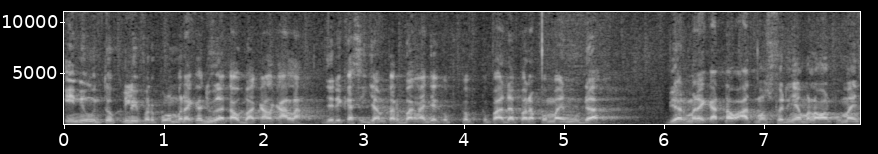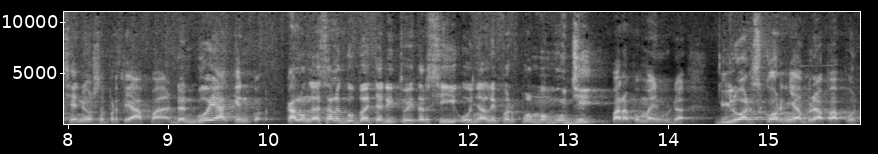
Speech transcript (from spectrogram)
ini untuk Liverpool mereka juga tahu bakal kalah. Jadi kasih jam terbang aja ke- ke- kepada para pemain muda. biar mereka tahu atmosfernya melawan pemain senior seperti apa. Dan gue yakin kok, kalau nggak salah gue baca di Twitter CEO-nya Liverpool memuji para pemain muda di luar skornya berapapun.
